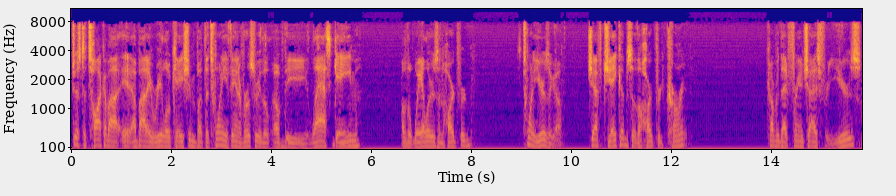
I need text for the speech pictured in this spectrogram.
just to talk about it, about a relocation, but the 20th anniversary of the, of the last game of the Whalers in Hartford. 20 years ago. Jeff Jacobs of the Hartford Courant covered that franchise for years.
